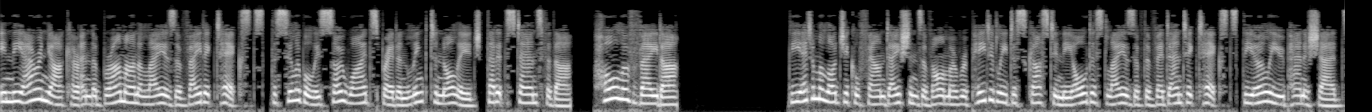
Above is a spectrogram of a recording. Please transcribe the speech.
In the Aranyaka and the Brahmana layers of Vedic texts, the syllable is so widespread and linked to knowledge, that it stands for the whole of Veda. The etymological foundations of Om are repeatedly discussed in the oldest layers of the Vedantic texts the early Upanishads.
